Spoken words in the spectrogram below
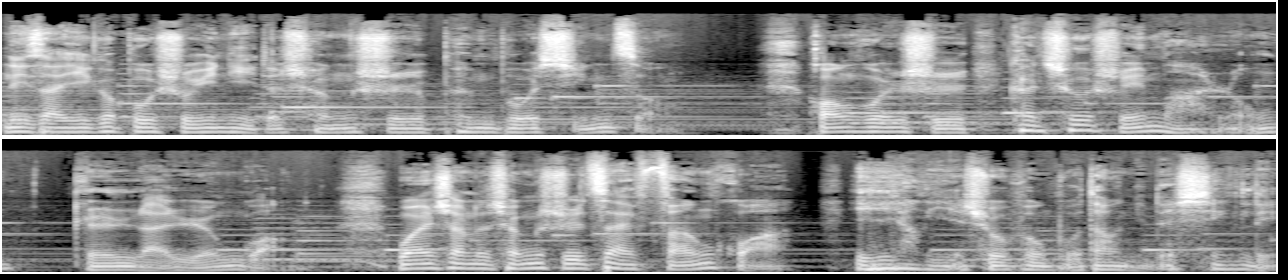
你在一个不属于你的城市奔波行走，黄昏时看车水马龙，人来人往。晚上的城市再繁华，一样也触碰不到你的心灵。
